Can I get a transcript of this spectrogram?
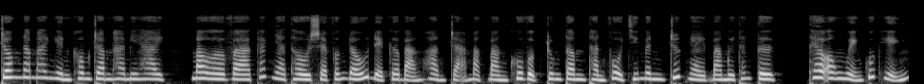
Trong năm 2022, Mauer và các nhà thầu sẽ phấn đấu để cơ bản hoàn trả mặt bằng khu vực trung tâm thành phố Hồ Chí Minh trước ngày 30 tháng 4. Theo ông Nguyễn Quốc Hiển,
